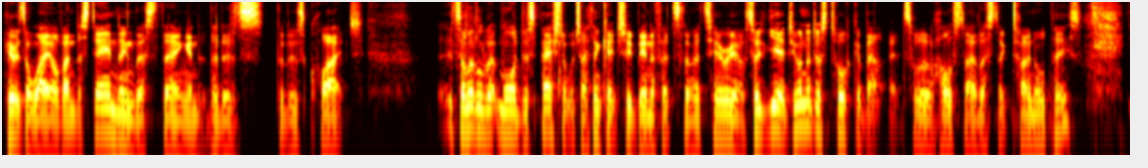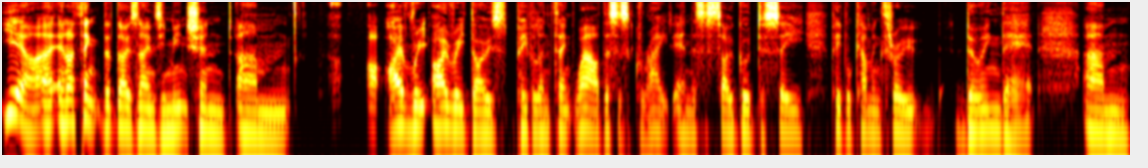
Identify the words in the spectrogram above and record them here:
here is a way of understanding this thing, and that is that is quite. It's a little bit more dispassionate, which I think actually benefits the material. So, yeah, do you want to just talk about that sort of whole stylistic tonal piece? Yeah, and I think that those names you mentioned um, I read I read those people and think, wow, this is great, and this is so good to see people coming through doing that. Um,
